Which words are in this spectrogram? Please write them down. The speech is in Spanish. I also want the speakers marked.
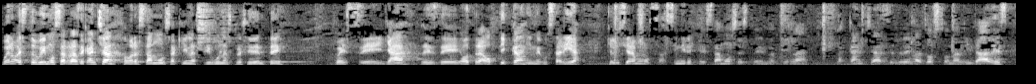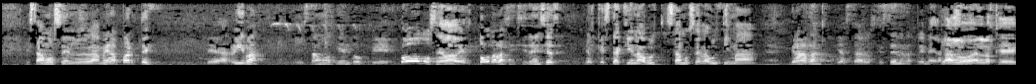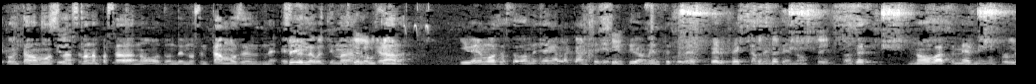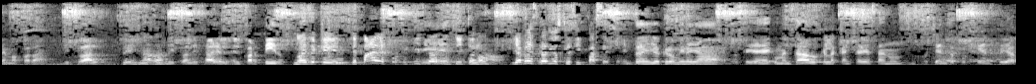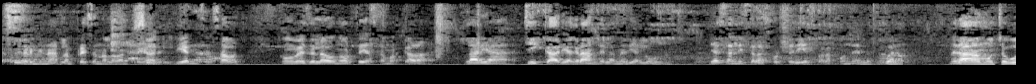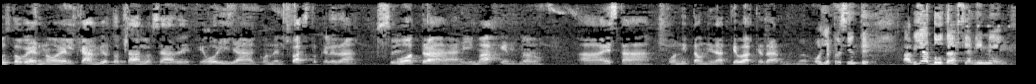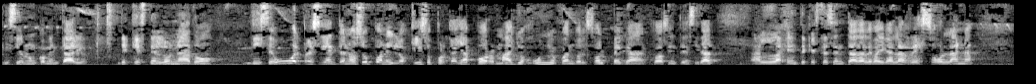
Speaker 1: Bueno, estuvimos a ras de cancha, ahora estamos aquí en las tribunas, presidente, pues eh, ya desde otra óptica y me gustaría que lo hiciéramos así, mire, estamos este, aquí en la, la cancha, se le ven las dos tonalidades, estamos en la mera parte de arriba y estamos viendo que todo se va a ver, todas las incidencias, el que está aquí en la última, estamos en la última grada y hasta los que estén en la primera.
Speaker 2: Lalo, a lo que comentábamos
Speaker 1: Sí.
Speaker 2: la semana pasada, ¿no? Donde nos sentamos en esta
Speaker 1: Sí,
Speaker 2: es la última
Speaker 1: esta es la última.
Speaker 2: grada y vemos hasta dónde llega la cancha y
Speaker 1: Sí.
Speaker 2: efectivamente se ve perfectamente,
Speaker 1: Perfecto.
Speaker 2: ¿no?
Speaker 1: Sí.
Speaker 2: Entonces no va a tener ningún problema para visual
Speaker 1: Sí, nada.
Speaker 2: visualizar el, el partido.
Speaker 1: No es de que te pares porque aquí
Speaker 2: Sí,
Speaker 1: está
Speaker 2: es-
Speaker 1: juntito, ¿no?
Speaker 2: no,
Speaker 1: ya habrá
Speaker 2: entonces-
Speaker 1: estadios que sí pasa eso.
Speaker 2: Entonces yo creo, mira, ya lo que ya he comentado, que la cancha ya está en un 80% ya por terminar, la empresa nos la va a entregar
Speaker 1: Sí.
Speaker 2: el viernes, el sábado. Como ves, del lado norte ya está marcada la área chica, área grande, la media luna. Ya están listas las porterías para ponerlas. Bueno, me da mucho gusto ver, ¿no? El cambio total, o sea, de que hoy ya con el pasto que le da
Speaker 1: Sí.
Speaker 2: otra imagen
Speaker 1: Claro.
Speaker 2: a esta bonita unidad que va a quedar, ¿no?
Speaker 1: Oye, presidente, había dudas y a mí me hicieron un comentario de que este enlonado dice, uh, el presidente no supo ni lo que hizo porque allá por mayo, junio, cuando el sol pega a toda su intensidad, a la gente que esté sentada le va a llegar la resolana.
